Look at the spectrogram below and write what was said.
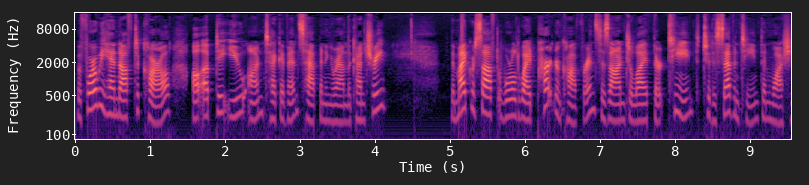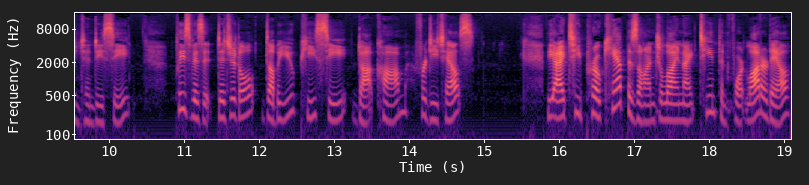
Before we hand off to Karl, I'll update you on tech events happening around the country. The Microsoft Worldwide Partner Conference is on July 13th to the 17th in Washington, D.C. Please visit digitalwpc.com for details. The IT Pro Camp is on July 19th in Fort Lauderdale.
